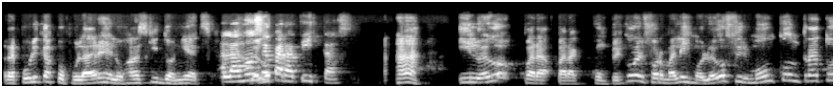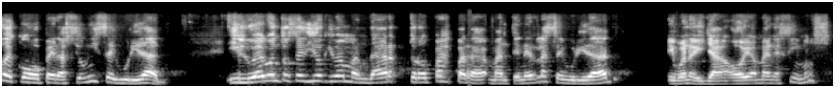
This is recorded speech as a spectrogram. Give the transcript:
repúblicas populares de Luhansk y Donetsk. A las dos separatistas. Ajá y luego, para, para cumplir con el formalismo, luego firmó un contrato de cooperación y seguridad. Y luego entonces dijo que iba a mandar tropas para mantener la seguridad. Y bueno, y ya hoy amanecimos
